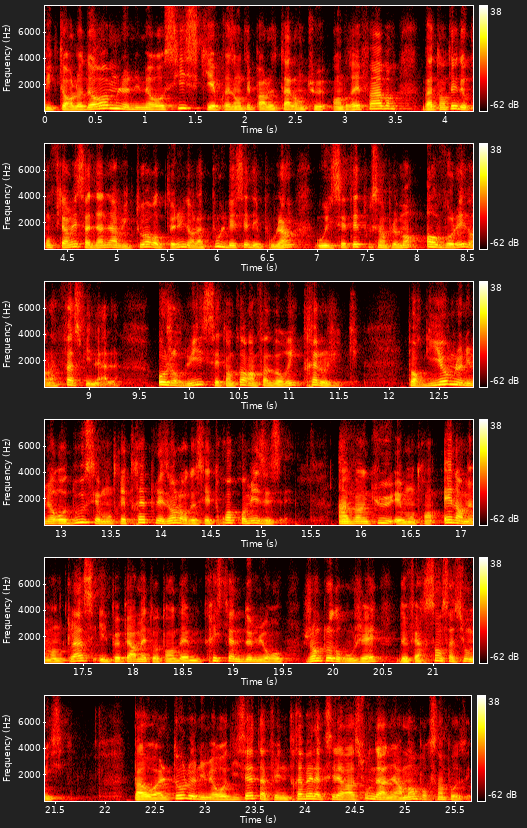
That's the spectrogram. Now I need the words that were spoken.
Victor Loderom, le numéro 6, qui est présenté par le talentueux André Fabre, va tenter de confirmer sa dernière victoire obtenue dans la poule d'essai des poulains, où il s'était tout simplement envolé dans la phase finale. Aujourd'hui, c'est encore un favori très logique. Port Guillaume, le numéro 12, s'est montré très plaisant lors de ses trois premiers essais. Invaincu et montrant énormément de classe, il peut permettre au tandem Christiane Demuro, Jean-Claude Rouget de faire sensation ici. Pao Alto, le numéro 17, a fait une très belle accélération dernièrement pour s'imposer.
